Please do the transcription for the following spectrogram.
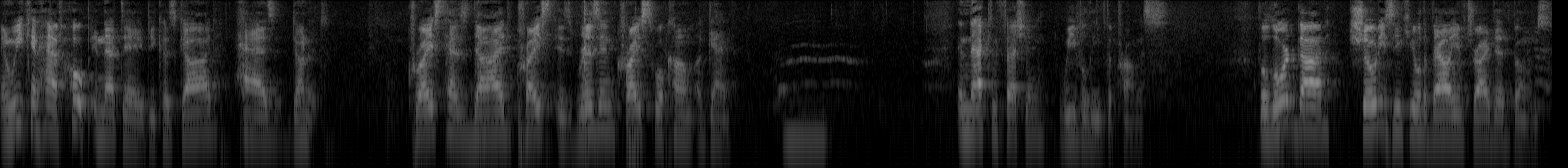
And we can have hope in that day because God has done it. Christ has died, Christ is risen, Christ will come again. In that confession, we believe the promise. The Lord God showed Ezekiel the valley of dry dead bones.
